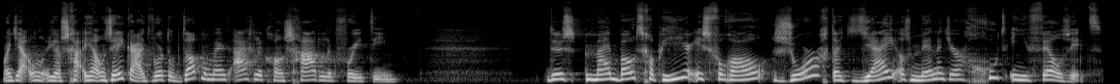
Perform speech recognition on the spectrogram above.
Want jouw, jouw, onzekerheid wordt op dat moment eigenlijk gewoon schadelijk voor je team. Dus mijn boodschap hier is vooral: zorg dat jij als manager goed in je vel zit.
